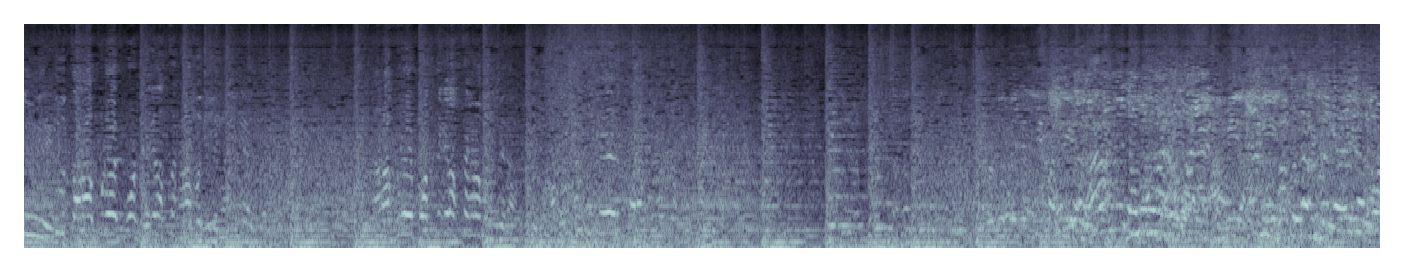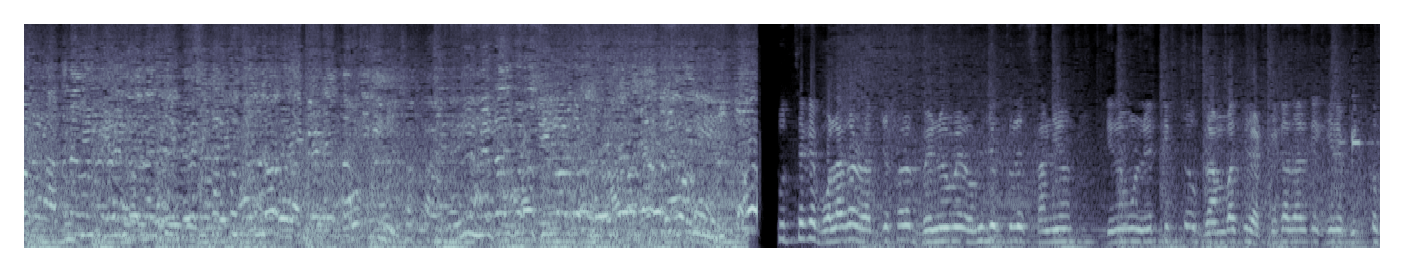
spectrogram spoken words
তো কিন্তু তারাপুরের পর থেকে রাস্তা খারাপ হচ্ছে। না তারাপুরের পর থেকে রাস্তা খারাপ হচ্ছে না। থেকে বলাগড় রাজ্য সড়ক বেনিয়মের অভিযোগ তুলে স্থানীয় তৃণমূল নেতৃত্ব গ্রামবাসীরা ঠিকাদারকে ঘিরে বিক্ষোভ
